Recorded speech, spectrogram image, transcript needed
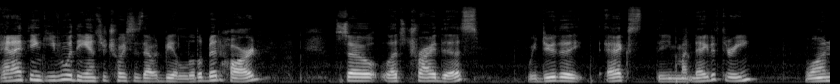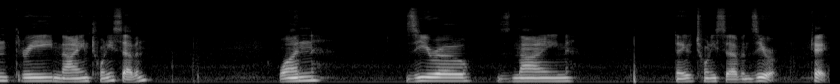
And I think even with the answer choices, that would be a little bit hard. So let's try this. We do the x, the negative 3, 1, 3, 9, 27. 1, 0, 9, negative 27, 0. Okay,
